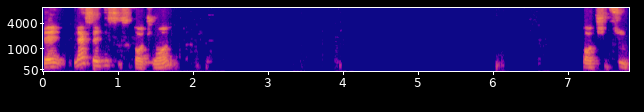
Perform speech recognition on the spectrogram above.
Then let's say this is touch one. Touch two.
